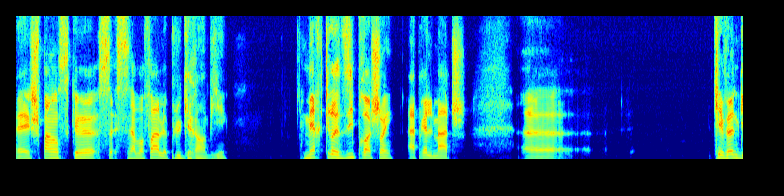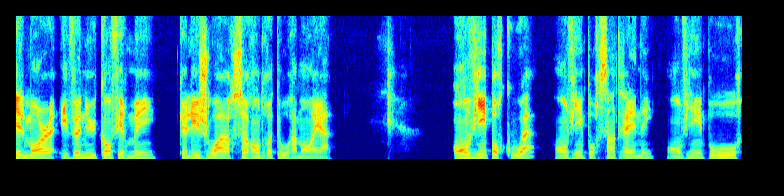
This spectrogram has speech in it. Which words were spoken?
euh, je pense que ça, va faire le plus grand bien. Mercredi prochain, après le match, euh, Kevin Gilmore est venu confirmer que les joueurs seront de retour à Montréal. On vient pour quoi? On vient pour s'entraîner, on vient pour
